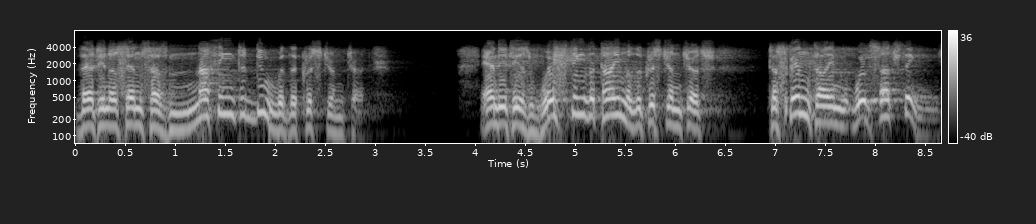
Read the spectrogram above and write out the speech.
That, in a sense, has nothing to do with the Christian church. And it is wasting the time of the Christian church to spend time with such things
